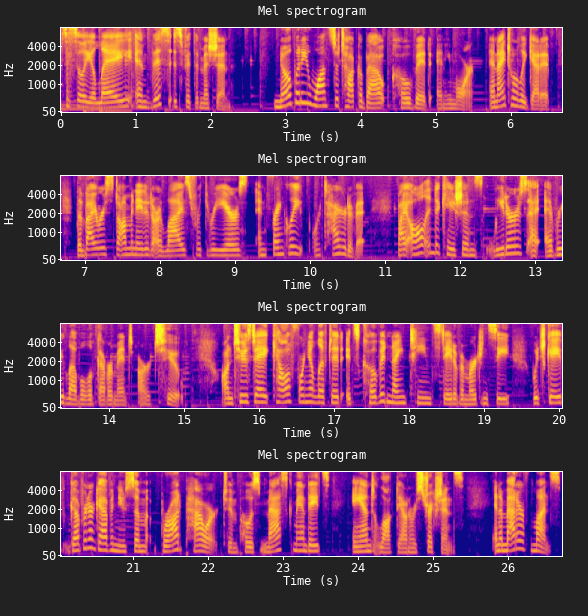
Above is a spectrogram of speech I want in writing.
Cecilia Lei, and this is Fifth Mission. Nobody wants to talk about COVID anymore, and I totally get it. The virus dominated our lives for three years, and frankly, we're tired of it. By all indications, leaders at every level of government are too. On Tuesday, California lifted its COVID 19 state of emergency, which gave Governor Gavin Newsom broad power to impose mask mandates and lockdown restrictions. In a matter of months,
